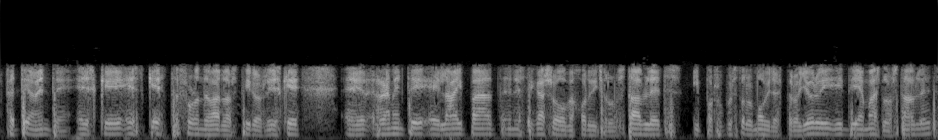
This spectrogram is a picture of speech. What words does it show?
Efectivamente, es que es que esto es por donde van los tiros y es que eh, realmente el iPad, en este caso, o mejor dicho, los tablets y por supuesto los móviles, pero yo diría más los tablets,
